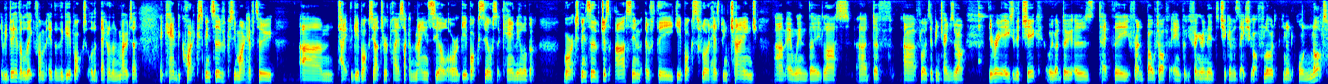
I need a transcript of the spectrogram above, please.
if you do have a leak from either the gearbox or the back of the motor, it can be quite expensive because you might have to um, take the gearbox out to replace like a main seal or a gearbox seal, so it can be a little bit more expensive. Just ask them if the gearbox fluid has been changed um, and when the last uh, diff uh, fluids have been changed as well. They're really easy to check. All you've got to do is take the front bolt off and put your finger in there to check if it's actually got fluid in it or not.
